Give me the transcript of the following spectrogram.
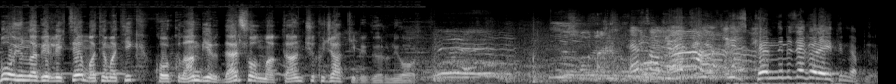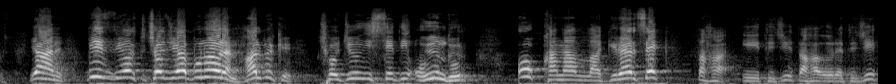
Bu oyunla birlikte matematik korkulan bir ders olmaktan çıkacak gibi görünüyor. Biz kendimize göre eğitim yapıyoruz. Yani biz diyoruz ki çocuğa bunu öğren. Halbuki çocuğun istediği oyundur. O kanalla girersek daha eğitici, daha öğretici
